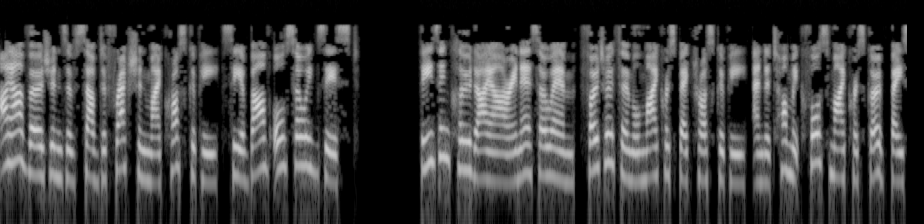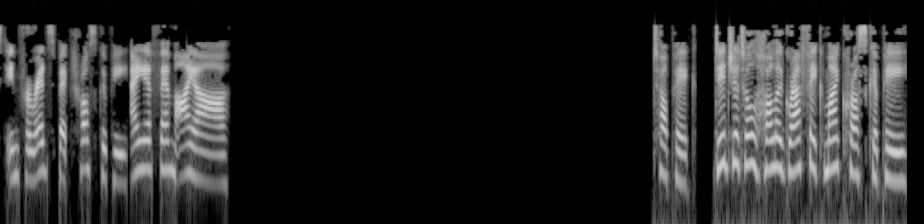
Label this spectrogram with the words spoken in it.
IR versions of subdiffraction microscopy, see above, also exist. These include IRNSOM, photothermal microspectroscopy, and atomic force microscope-based infrared spectroscopy AFM-IR. Topic: Digital holographic microscopy.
